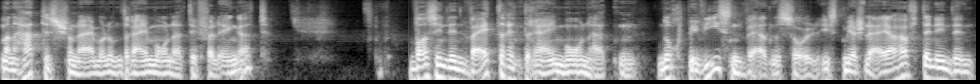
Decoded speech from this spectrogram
Man hat es schon einmal um drei Monate verlängert. Was in den weiteren drei Monaten noch bewiesen werden soll, ist mir schleierhaft, denn in den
